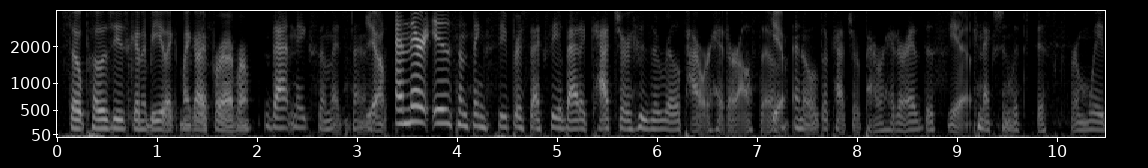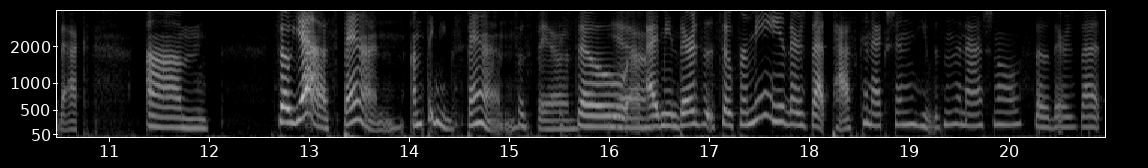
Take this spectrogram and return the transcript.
So Posey's going to be like my guy forever. That makes so much sense. Yeah. And there is something super sexy about a catcher who's a real power hitter, also. Yeah. An older catcher, power hitter. I have this Yeah. connection with Fisk from way back. Um, so, yeah, Span. I'm thinking Span. So Span. So, yeah. I mean, there's, so for me, there's that past connection. He was in the Nationals. So there's that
